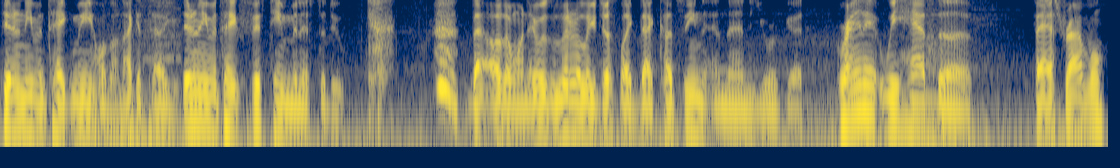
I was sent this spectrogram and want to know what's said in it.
didn't even take me. Hold on, I could tell you, didn't even take 15 minutes to do. that other one, it was literally just like that cutscene, and then you were good. Granted, we had the fast travel.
